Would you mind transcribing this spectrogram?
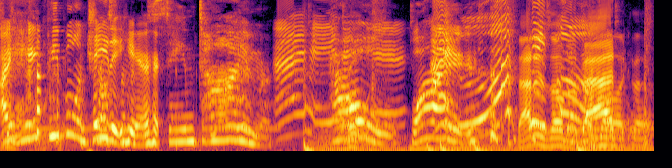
I hate people and Hate trust it them at the same time. I hate How? it here. Why? I love That is a people. bad. like that.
